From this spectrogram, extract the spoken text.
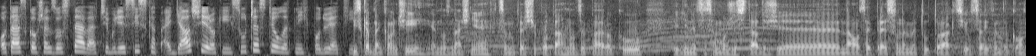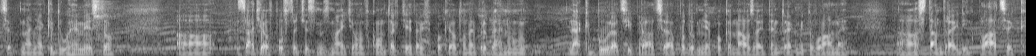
Otázkou však zostáva, či bude Siskap aj ďalšie roky súčasťou letných podujatí. Siskap nekončí jednoznačne, chceme to ešte potáhnuť za pár rokov. Jediné, co sa môže stať, že naozaj presuneme túto akciu, celý tento koncept na nejaké druhé miesto. A zatiaľ v podstate sme s majiteľom v kontakte, takže pokiaľ to neprebehnú nejaké búrací práce a podobne, pokiaľ naozaj tento, jak my to voláme, stand riding plácek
